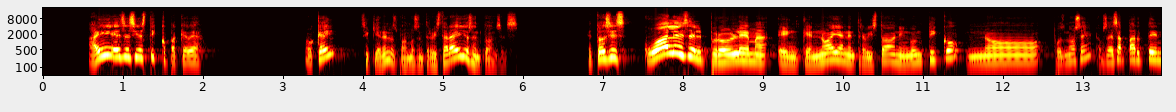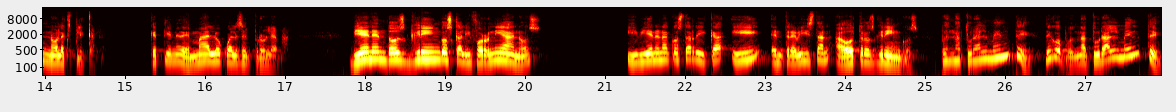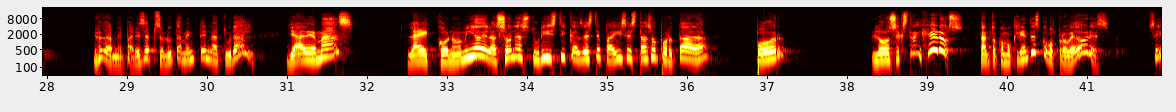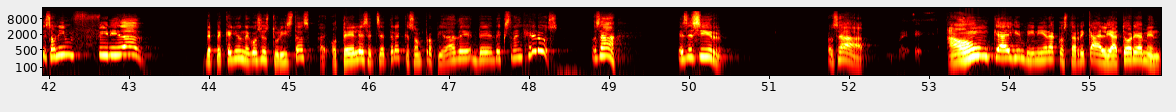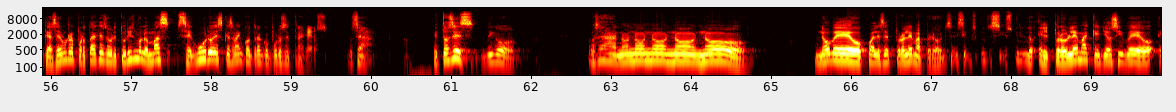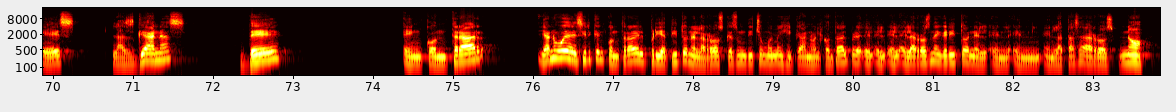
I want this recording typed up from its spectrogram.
Ahí, ese sí es tico para que vea. ¿Ok? Si quieren, los podemos entrevistar a ellos entonces. Entonces, ¿cuál es el problema en que no hayan entrevistado a ningún tico? No, pues no sé. O sea, esa parte no la explican. ¿Qué tiene de malo? ¿Cuál es el problema? Vienen dos gringos californianos y vienen a Costa Rica y entrevistan a otros gringos. Pues naturalmente, digo, pues naturalmente. O sea, me parece absolutamente natural. Y además, la economía de las zonas turísticas de este país está soportada por los extranjeros, tanto como clientes como proveedores. Sí, son infinidad de pequeños negocios turistas, eh, hoteles, etcétera, que son propiedad de, de extranjeros. O sea, es decir, o sea, aunque alguien viniera a Costa Rica aleatoriamente a hacer un reportaje sobre turismo, lo más seguro es que se va a encontrar con puros extranjeros. O sea, entonces, digo, o sea, no, no, no, no, no, no veo cuál es el problema, pero el problema que yo sí veo es las ganas de encontrar ya no voy a decir que encontrar el prietito en el arroz, que es un dicho muy mexicano, encontrar el, arroz negrito en, en, la taza de arroz, no.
